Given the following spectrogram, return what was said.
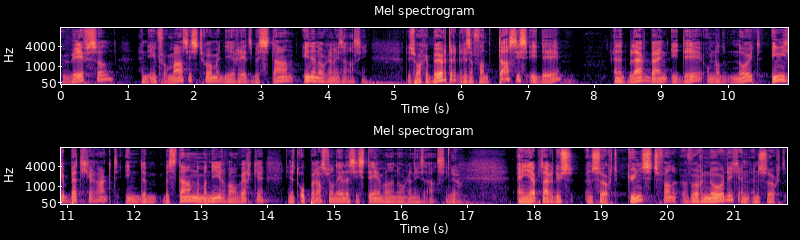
weefsel en de informatiestromen die reeds bestaan in een organisatie. Dus wat gebeurt er? Er is een fantastisch idee en het blijft bij een idee omdat het nooit ingebed geraakt in de bestaande manier van werken in het operationele systeem van een organisatie. Ja. En je hebt daar dus een soort kunst van, voor nodig, een, een soort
